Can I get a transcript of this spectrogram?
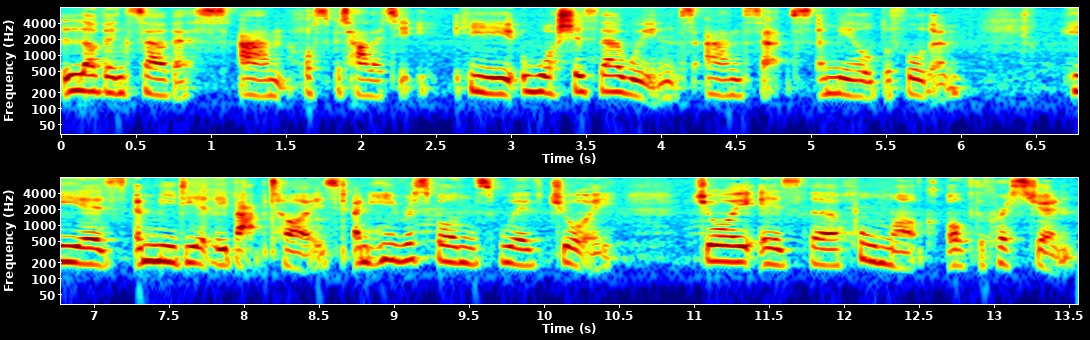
loving service and hospitality. He washes their wounds and sets a meal before them. He is immediately baptized and he responds with joy Joy is the hallmark of the Christian.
